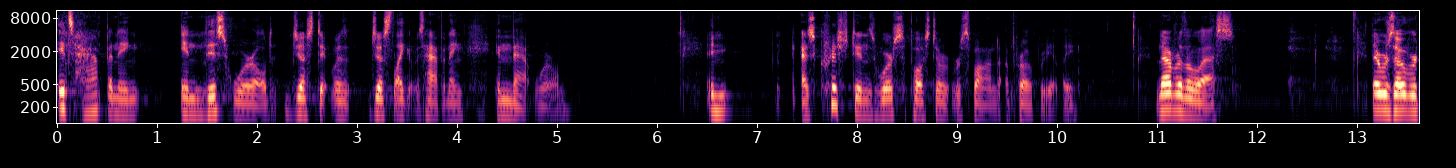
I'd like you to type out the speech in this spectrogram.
It's happening in this world just it was just like it was happening in that world. And as Christians, we're supposed to respond appropriately. Nevertheless, there was over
